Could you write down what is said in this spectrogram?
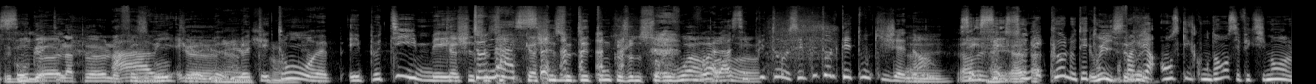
c'est Google, Apple, ah Facebook. le, euh, téton est petit, mais tenace. Ce, cacher ce téton que je ne saurais voir. Voilà, hein. c'est plutôt, c'est plutôt le téton qui gêne. Ah hein. Ah ce n'est que le téton. Oui, enfin, dire, en ce qu'il condense, effectivement,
